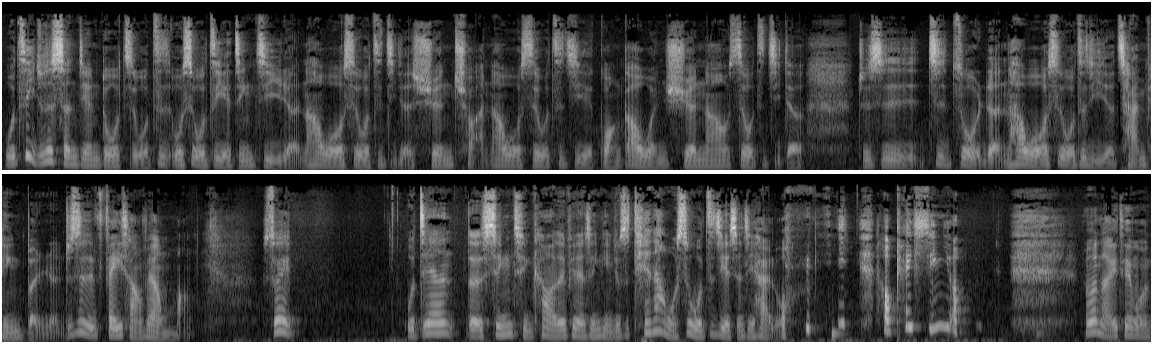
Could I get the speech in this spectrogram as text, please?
我自己就是身兼多职，我自我是我自己的经纪人，然后我是我自己的宣传，然后我是我自己的广告文宣，然后是我自己的就是制作人，然后我是我自己的产品本人，就是非常非常忙，所以。我今天的心情，看完这篇的心情就是：天哪，我是我自己的神奇海螺，好开心哟！如果哪一天我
